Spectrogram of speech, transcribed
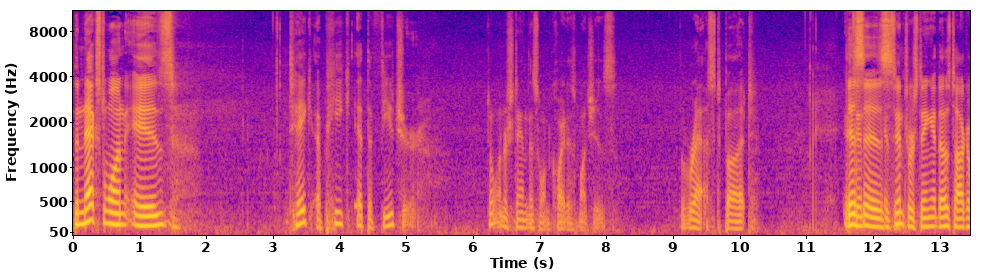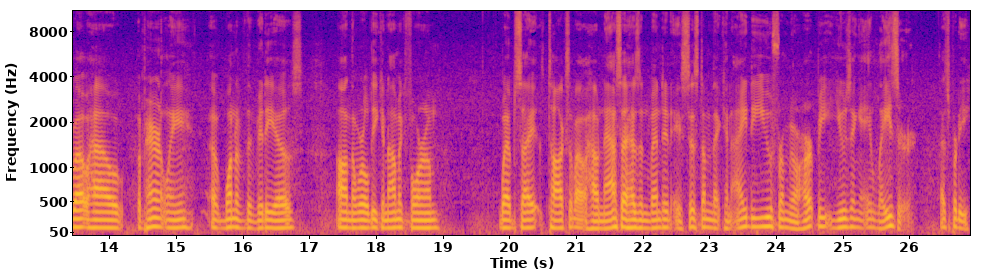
The next one is take a peek at the future. Don't understand this one quite as much as the rest, but it's This is- it's interesting. It does talk about how apparently uh, one of the videos on the World Economic Forum website talks about how NASA has invented a system that can ID you from your heartbeat using a laser. That's pretty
